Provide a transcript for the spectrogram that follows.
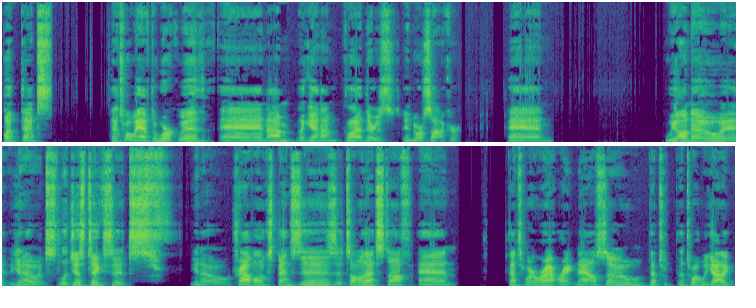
but that's that's what we have to work with, and I'm again, I'm glad there's indoor soccer, and we all know it. You know, it's logistics, it's you know travel expenses, it's all that stuff, and that's where we're at right now. So that's that's what we gotta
